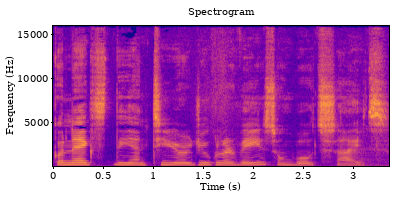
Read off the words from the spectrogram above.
connects the anterior jugular veins on both sides.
